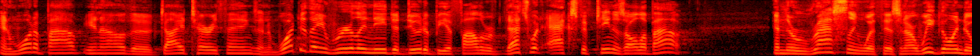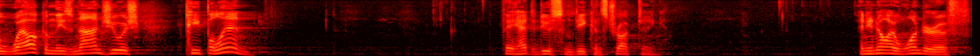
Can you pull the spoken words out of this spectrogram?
And what about, you know, the dietary things? And what do they really need to do to be a follower? That's what Acts 15 is all about. And they're wrestling with this. And are we going to welcome these non Jewish people in? They had to do some deconstructing. And you know, I wonder if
